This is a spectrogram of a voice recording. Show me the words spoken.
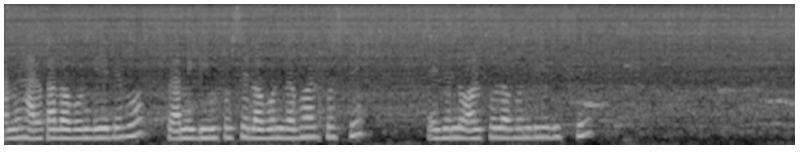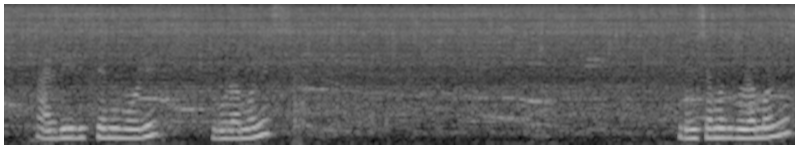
আমি হালকা লবণ দিয়ে দেব। তো আমি ডিম কষে লবণ ব্যবহার করছি। এই জন্য অল্প লবণ দিয়ে দিচ্ছি। আর দিয়ে দিচ্ছি আমি মরিচ গুঁড়া মরিচ দুই চামচ গুঁড়া মরিচ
